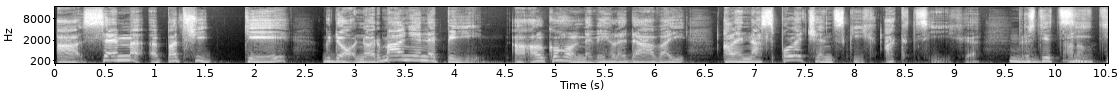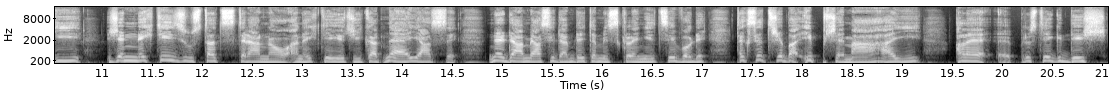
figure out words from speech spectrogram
A sem patří ti, kdo normálně nepijí a alkohol nevyhledávají, ale na společenských akcích hmm, prostě cítí, ano. že nechtějí zůstat stranou a nechtějí říkat, ne, já si nedám, já si dám, dejte mi sklenici vody, tak se třeba i přemáhají ale eh, prostě když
